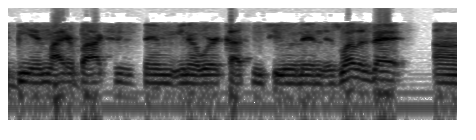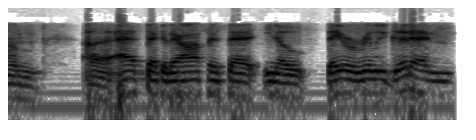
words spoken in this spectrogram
to be in lighter boxes than you know we're accustomed to, and then as well as that, um, uh, aspect of their offense that you know they were really good at, and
